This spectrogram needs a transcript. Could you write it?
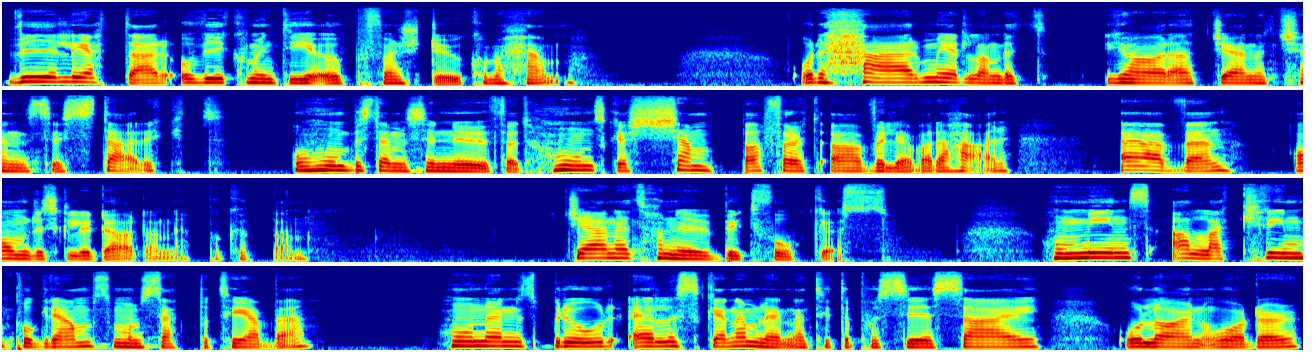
Vi letar och vi kommer inte ge upp förrän du kommer hem. Och det här meddelandet gör att Janet känner sig stärkt. Och hon bestämmer sig nu för att hon ska kämpa för att överleva det här. Även om det skulle döda henne på kuppen. Janet har nu bytt fokus. Hon minns alla krimprogram som hon sett på tv. Hon och hennes bror älskar nämligen att titta på CSI och Law and Order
